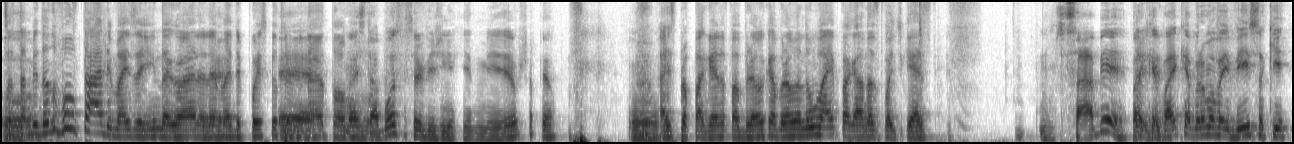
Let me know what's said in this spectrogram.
Só Ô, tá me dando vontade mais ainda agora, né? É. Mas depois que eu terminar, é, eu tomo Mas uma. tá boa essa cervejinha aqui. Meu chapéu. Ô, As propaganda pra Brahma, que a Brahma não vai pagar o nosso podcast. sabe? Vai que, vai que a Brahma vai ver isso aqui.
